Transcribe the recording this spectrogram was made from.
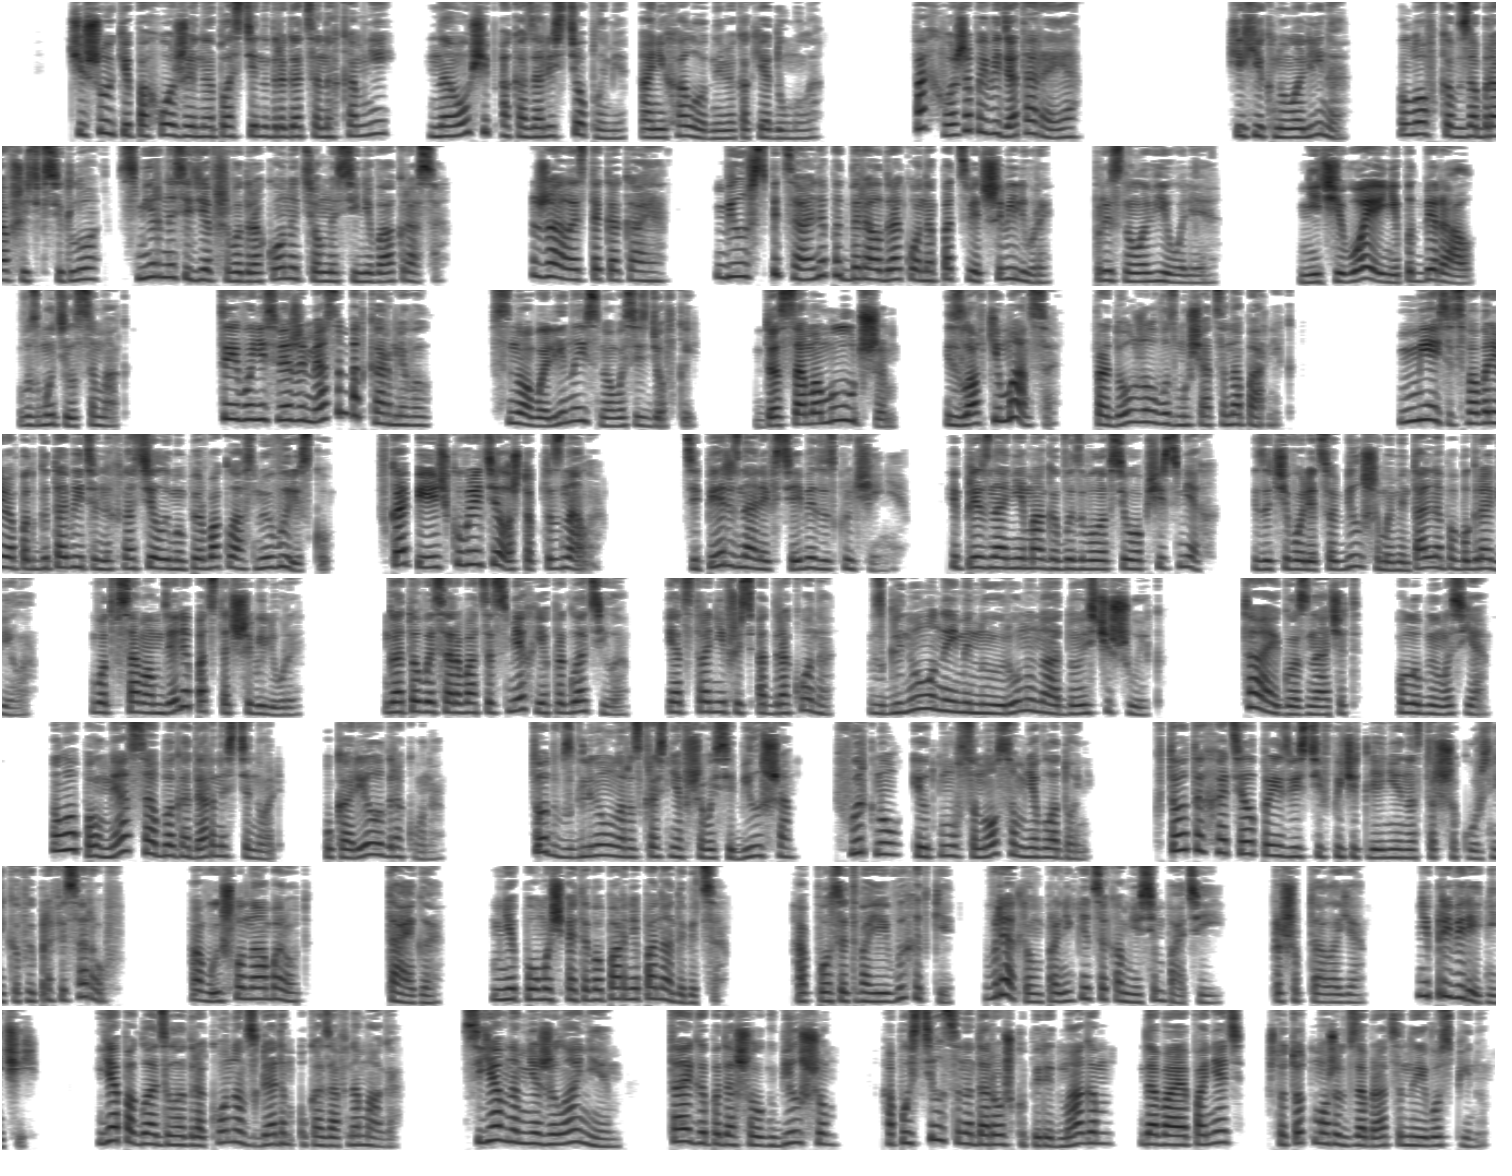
Чешуйки, похожие на пластины драгоценных камней, на ощупь оказались теплыми, а не холодными, как я думала. «Похоже, поведет Арея», — хихикнула Лина, ловко взобравшись в седло смирно сидевшего дракона темно-синего окраса. «Жалость-то какая! Билш специально подбирал дракона под цвет шевелюры», — прыснула Виолия. «Ничего я и не подбирал», — возмутился маг. «Ты его не свежим мясом подкармливал?» Снова Лина и снова с издевкой. «Да самым лучшим! Из лавки Манса!» Продолжил возмущаться напарник. Месяц во время подготовительных носил ему первоклассную вырезку. В копеечку влетело, чтоб ты знала. Теперь знали все без исключения. И признание мага вызвало всеобщий смех, из-за чего лицо Билша моментально побагровело. Вот в самом деле подстать шевелюры. Готовый сорваться смех, я проглотила и, отстранившись от дракона, взглянула на именную руну на одной из чешуек. «Тайго, значит», — улыбнулась я. Лопал мясо, а благодарности ноль. Укорила дракона. Тот взглянул на раскрасневшегося Билша, фыркнул и уткнулся носом мне в ладонь. Кто-то хотел произвести впечатление на старшекурсников и профессоров. А вышло наоборот. «Тайга, мне помощь этого парня понадобится. А после твоей выходки вряд ли он проникнется ко мне симпатией», прошептала я. «Не привередничай». Я погладила дракона, взглядом указав на мага. С явным нежеланием Тайга подошел к Билшу, опустился на дорожку перед магом, давая понять, что тот может взобраться на его спину.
